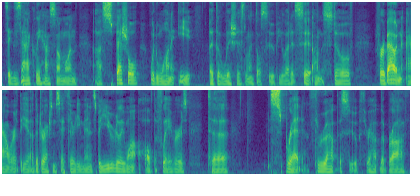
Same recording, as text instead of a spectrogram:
It's exactly how someone uh, special would want to eat a delicious lentil soup. You let it sit on the stove for about an hour. The uh, the directions say 30 minutes, but you really want all of the flavors to spread throughout the soup, throughout the broth.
